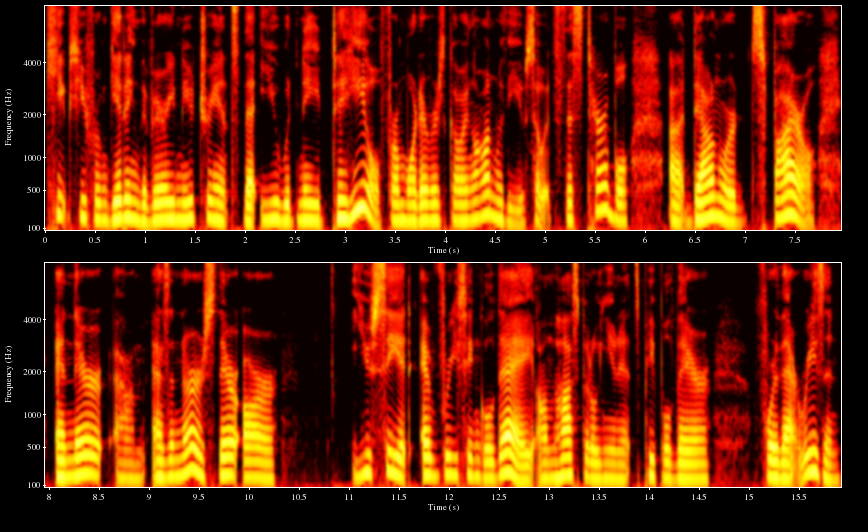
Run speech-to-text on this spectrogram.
keeps you from getting the very nutrients that you would need to heal from whatever's going on with you. So it's this terrible uh, downward spiral. And there um, as a nurse there are you see it every single day on the hospital units people there for that reason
